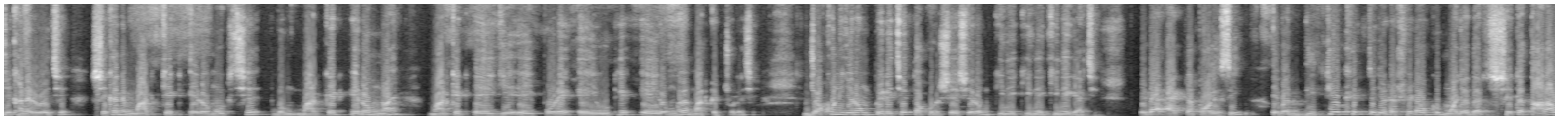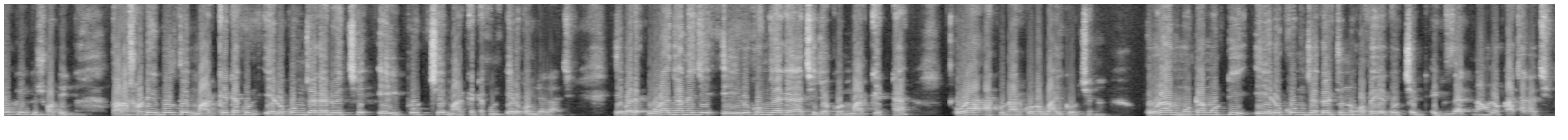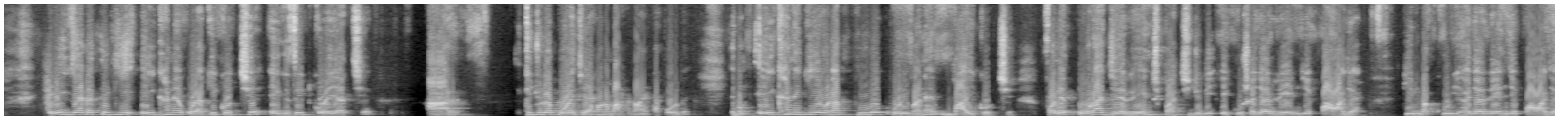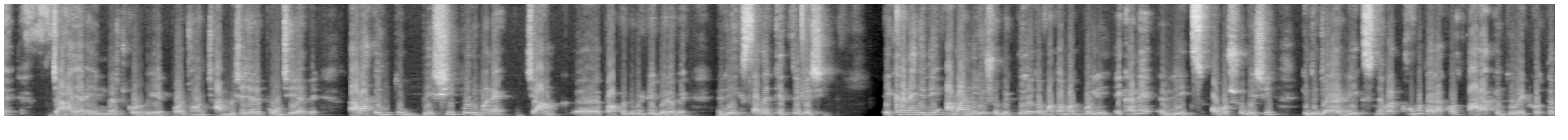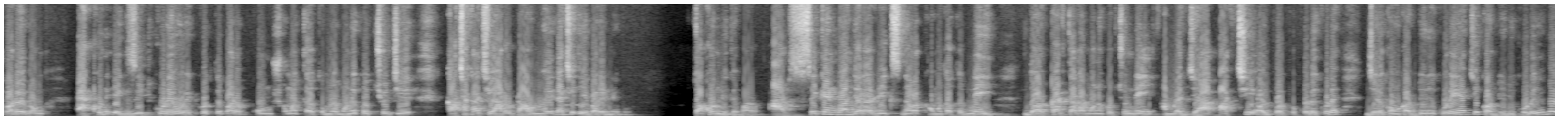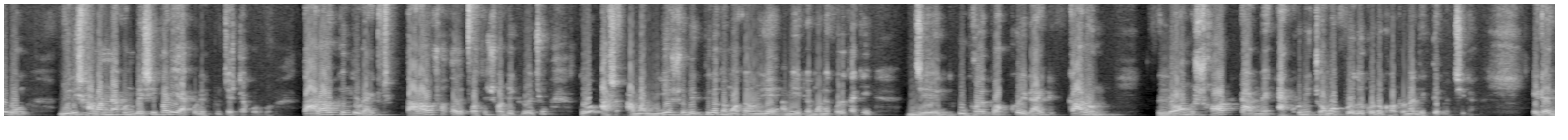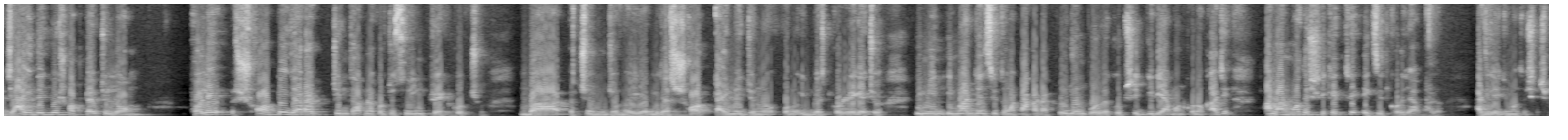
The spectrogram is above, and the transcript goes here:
যেখানে রয়েছে, সেখানে মার্কেট এরম উঠছে এবং মার্কেট এরম নয় মার্কেট এই গিয়ে এই পড়ে, এই উঠে এইরকম ভাবে মার্কেট চলেছে। যখনই যেরকম পেরেছে, তখন সে সেরকম কিনে কিনে কিনে গেছে। এটা একটা পলিসি এবার দ্বিতীয় ক্ষেত্রে যেটা, সেটাও খুব মজাদার, সেটা তারাও কিন্তু সঠিক। তারা সঠিক বলতে মার্কেট এখন এরকম জায়গায় রয়েছে, এই পড়ছে মার্কেট এখন এরকম জায়গায় আছে। এবারে ওরা জানে যে এইরকম জায়গায় আছে যখন মার্কেটটা ওরা এখন আর কোনো বাই করছে না। ওরা মোটামুটি এরকম জায়গার জন্য অপেক্ষা করছে এক্সাক্ট না হলেও কাছাকাছি। এই জায়গাতে গিয়ে এইখানে ওরা কি করছে এক্সিট করে যাচ্ছে। আর কিছুটা পড়েছে, এখনও মার্কেট অনেকটা পড়বে। এবং এইখানে গিয়ে ওরা পুরো পরিমাণে বাই করছে। ফলে ওরা যে রেঞ্জ পাচ্ছে, যদি একুশ হাজার রেঞ্জে পাওয়া যায়, কিংবা কুড়ি হাজার রেঞ্জে পাওয়া যায়, যারা যারা ইনভেস্ট করবে, এরপর যখন ছাব্বিশ হাজারে পৌঁছে যাবে, তারা কিন্তু বেশি পরিমাণে জাম্প প্রফিটেবিলিটি বেরোবে। রিস্ক তাদের ক্ষেত্রে বেশি। এখানে যদি আমার নিজস্ব ব্যক্তিগত মতামত বলি, এখানে রিস্ক অবশ্য বেশি, কিন্তু যারা রিস্ক নেবার ক্ষমতা রাখো, তারা কিন্তু ওয়েট করতে পারো এবং এখন এক্সিট করে ওয়েট করতে পারো। কোন সময় তোমরা মনে করছ যে কাছাকাছি আরও ডাউন হয়ে গেছে, এবারে নেব। তখন নিতে পারো। আর সেকেন্ড ওয়ান যারা রিস্ক নেওয়ার ক্ষমতা তো নেই, দরকার তারা মনে করছ নেই, আমরা যা পাচ্ছি অল্প অল্প করে করে, যেরকম কন্টিনিউ করে যাচ্ছি কন্টিনিউ করে যাব এবং যদি সামান্য এখন বেশি পারি, এখন একটু চেষ্টা করব। তারাও কিন্তু রাইট তারাও তাদের পথে সঠিক রয়েছে। তো আমার নিজস্ব ব্যক্তিগত মত অনুযায়ী আমি এটা মনে করে থাকি যে উভয় পক্ষই রাইট কারণ লং শর্ট টার্মে এখনই চমকপ্রদ কোনো ঘটনা দেখতে পাচ্ছি না। এটা যাই দেখবে সবটাই হচ্ছে লং ফলে শর্টে যারা চিন্তা ভাবনা করছ সুইং ট্রেড করছ বা শর্ট টাইমের জন্য কোনো ইনভেস্ট করে রেখেছো ইমিন ইমার্জেন্সি তোমার টাকাটা প্রয়োজন পড়বে খুব শিগগিরই এমন কোনো কাজে, আমার মতে সেক্ষেত্রে এক্সিট করে যাওয়া ভালো। আজকে এই মতো শেষ।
